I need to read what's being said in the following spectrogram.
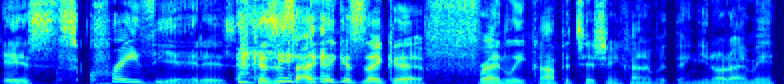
It's, It's- crazy. yeah, it is because it's. I think it's like a friendly competition kind of a thing. You know what I mean?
